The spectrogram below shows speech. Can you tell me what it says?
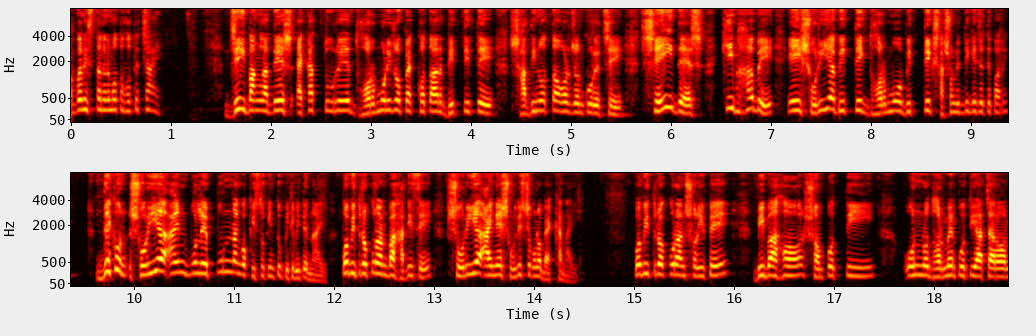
আফগানিস্তানের মতো হতে চায়? যেই বাংলাদেশ একাত্তরে ধর্মনিরপেক্ষতার ভিত্তিতে স্বাধীনতা অর্জন করেছে, সেই দেশ কীভাবে এই শরিয়া ভিত্তিক ধর্ম ভিত্তিক শাসনের দিকে যেতে পারে? দেখুন, শরিয়া আইন বলে পূর্ণাঙ্গ কিছু কিন্তু পৃথিবীতে নাই। পবিত্র কোরআন বা হাদিসে শরিয়া আইনের সুনির্দিষ্ট কোনো ব্যাখ্যা নাই। পবিত্র কোরআন শরীফে বিবাহ, সম্পত্তি, অন্য ধর্মের প্রতি আচরণ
